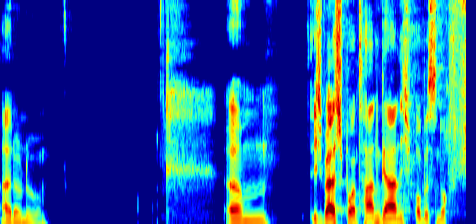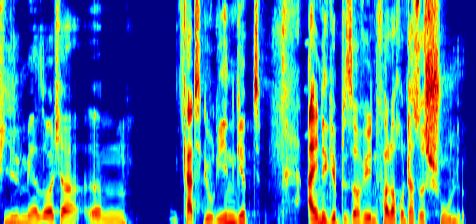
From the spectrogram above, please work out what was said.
I don't know. Ähm, ich weiß spontan gar nicht, ob es noch viel mehr solcher ähm, Kategorien gibt. Eine gibt es auf jeden Fall noch und das ist Schule.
